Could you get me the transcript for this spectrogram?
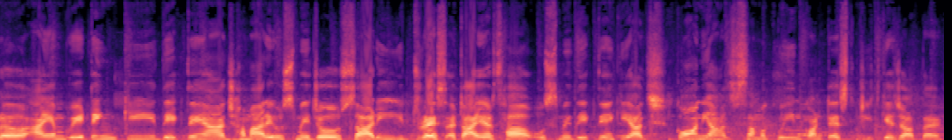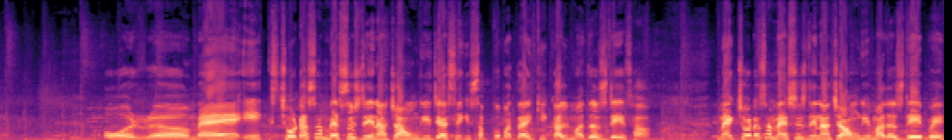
आई एम वेटिंग कि देखते हैं आज हमारे उसमें जो साड़ी ड्रेस अटायर था उसमें देखते हैं कि आज कौन यहाँ से समर क्वीन कॉन्टेस्ट जीत के जाता है। और uh, मैं एक छोटा सा मैसेज देना चाहूँगी जैसे कि सबको पता है कि कल मदर्स डे था। मैं एक छोटा सा मैसेज देना चाहूँगी मदर्स डे पे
